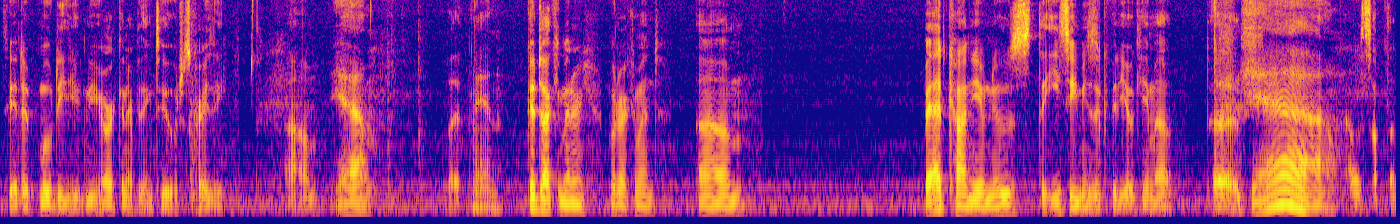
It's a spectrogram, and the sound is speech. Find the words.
so he had to move to new york and everything too which is crazy um, Yeah. But- man, good documentary would recommend um, bad kanye news the Eazy music video came out uh, yeah. That was something.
